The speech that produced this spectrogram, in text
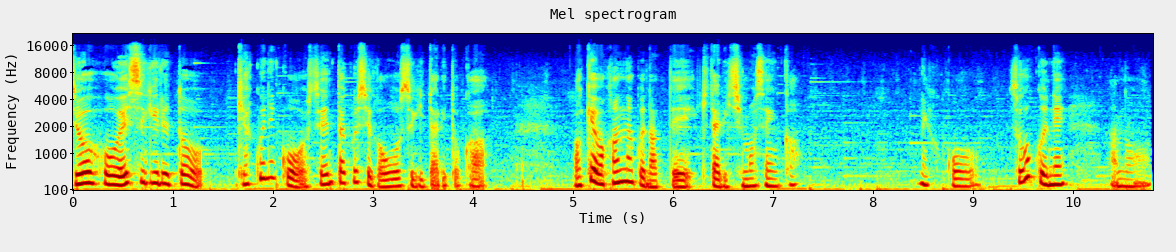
情報を得すぎると逆にこう選択肢が多すぎたりとかわけわかんなくなってきたりしませんか？なんかこうすごくねあの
